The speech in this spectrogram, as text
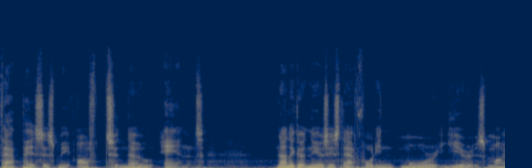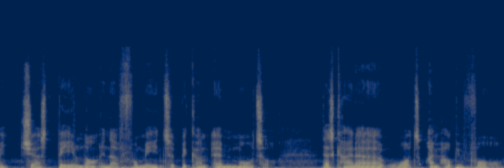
That pisses me off to no end. Now, the good news is that 40 more years might just be long enough for me to become immortal. That's kind of what I'm hoping for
